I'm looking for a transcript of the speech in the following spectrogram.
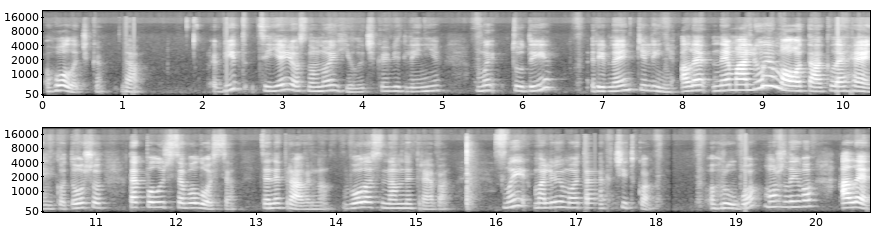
голочки. Да. Від цієї основної гілочки, від лінії, ми туди рівненькі лінії. Але не малюємо отак легенько, тому що так вийде волосся. Це неправильно. Волосся нам не треба. Ми малюємо так чітко, грубо, можливо, але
